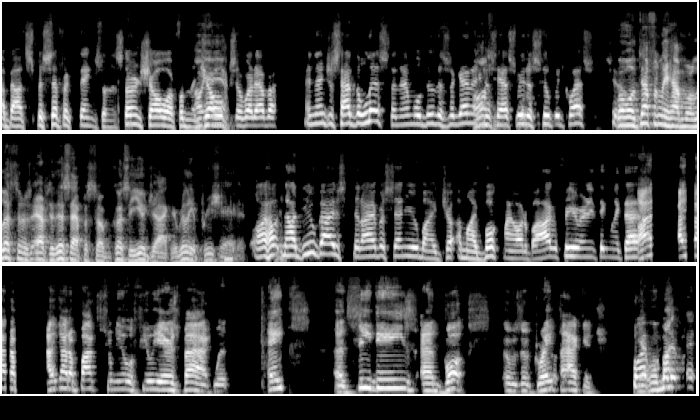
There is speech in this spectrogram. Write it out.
about specific things from the Stern Show or from the Oh, yeah, yeah. jokes or whatever. And then just have the list, and then we'll do this again and just ask me the stupid questions. you know. well, we'll definitely have more listeners after this episode because of you, Jack. I really appreciate it. I hope, now, do you guys? Did I ever send you my my book, my autobiography, or anything like that? I- I got a I got a box from you a few years back with tapes and CDs and books. It was a great package. but well, but it, it,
